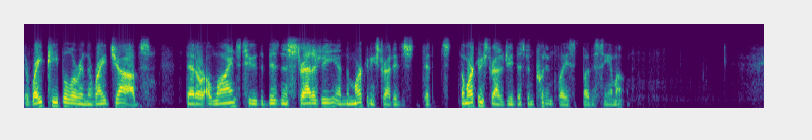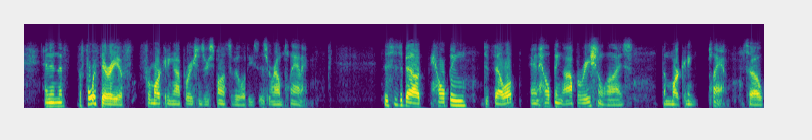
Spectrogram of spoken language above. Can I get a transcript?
the right people are in the right jobs that are aligned to the business strategy and the marketing strategy that the marketing strategy that's been put in place by the CMO. And then the, the fourth area for marketing operations responsibilities is around planning. This is about helping develop and helping operationalize the marketing plan. So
